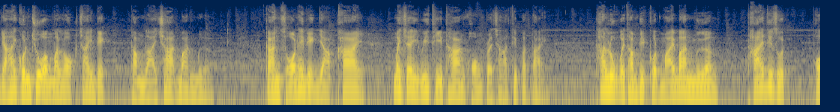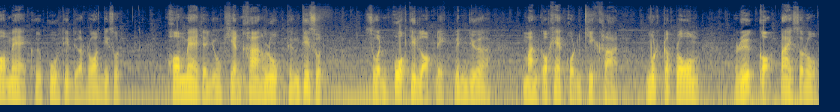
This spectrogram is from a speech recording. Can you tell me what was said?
อย่าให้คนชั่วมาหลอกใช้เด็กทำลายชาติบ้านเมือง การสอนให้เด็กหยาบคาย ไม่ใช่วิถีทางของประชาธิปไตย ถ้าลูกไปทำผิดกฎหมายบ้านเมือง ท้ายที่สุด พ่อแม่คือผู้ที่เดือดร้อนที่สุด พ่อแม่จะอยู่เคียงข้างลูกถึงที่สุด ส่วนพวกที่หลอกเด็กเป็นเหยื่อ มันก็แค่คนขี้ขลาด มุดกระโปรง หรือเกาะใต้สโลง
